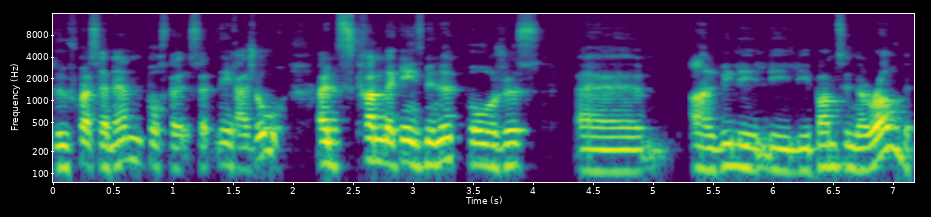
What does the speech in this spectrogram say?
deux fois semaine pour se, tenir à jour. Un petit scrum de 15 minutes pour juste enlever les, les, les bumps in the road.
